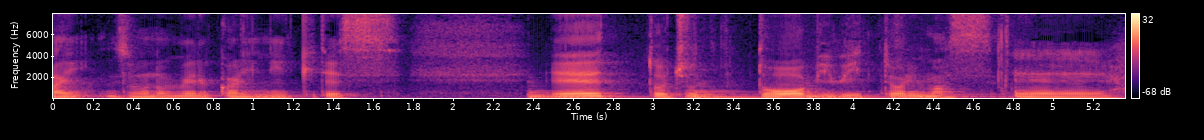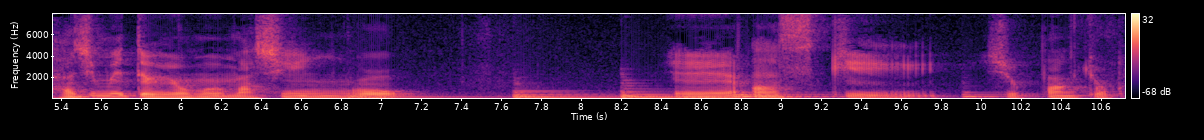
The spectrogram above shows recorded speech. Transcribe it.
はい、ゾウのメルカリ日記です。えーっと、ちょっとビビっております。えー初めて読むマシンを、えーアースキー出版局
